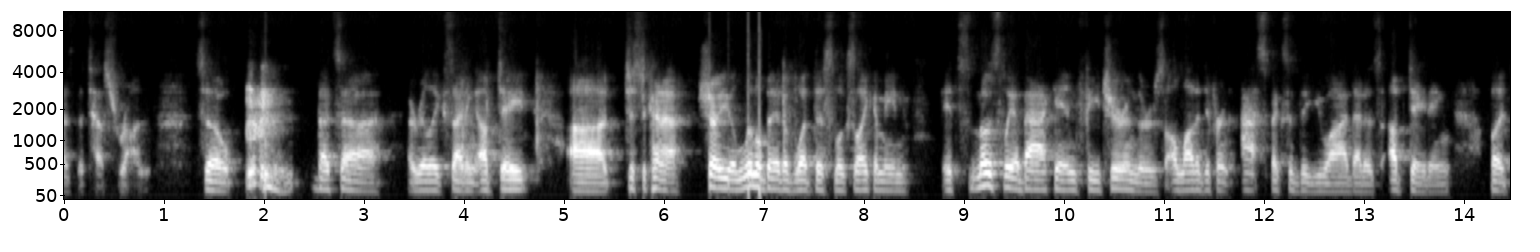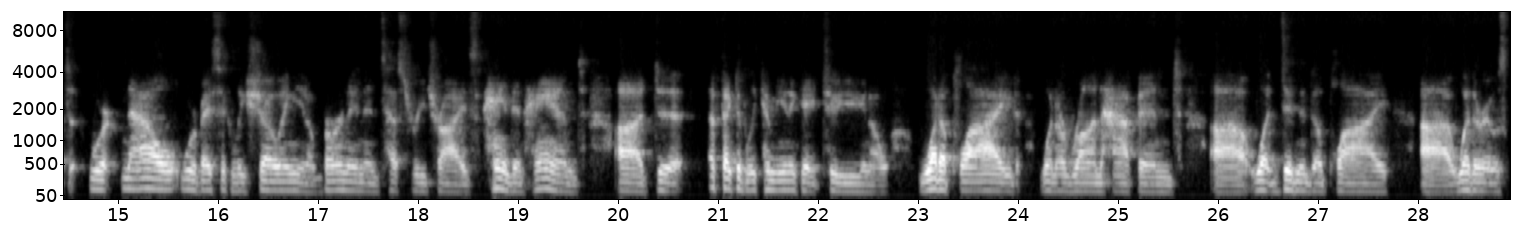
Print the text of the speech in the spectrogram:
as the tests run. So that's a, a really exciting update. Uh, just to kind of show you a little bit of what this looks like. I mean, it's mostly a back end feature, and there's a lot of different aspects of the UI that is updating but we're now we're basically showing you know burn in and test retries hand in hand uh, to effectively communicate to you you know what applied when a run happened uh, what didn't apply uh, whether it was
